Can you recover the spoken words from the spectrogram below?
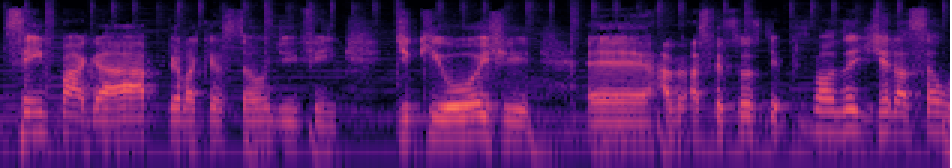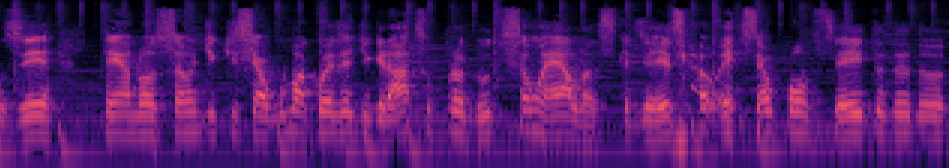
sem pagar pela questão de, enfim, de que hoje é, as pessoas, principalmente a geração Z, tem a noção de que se alguma coisa é de graça, o produto são elas. Quer dizer, esse é, esse é o conceito do, do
